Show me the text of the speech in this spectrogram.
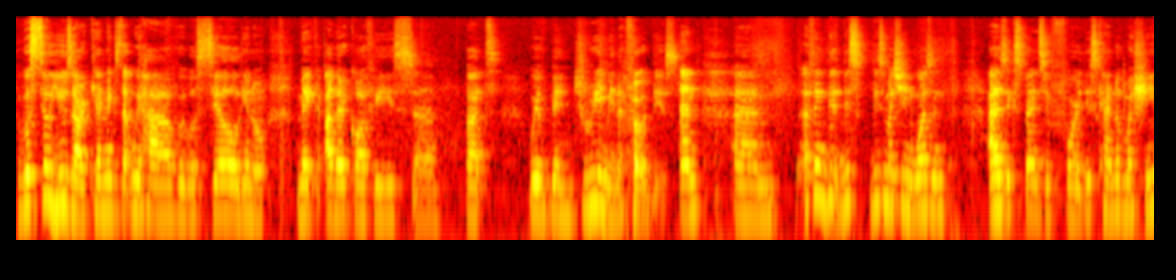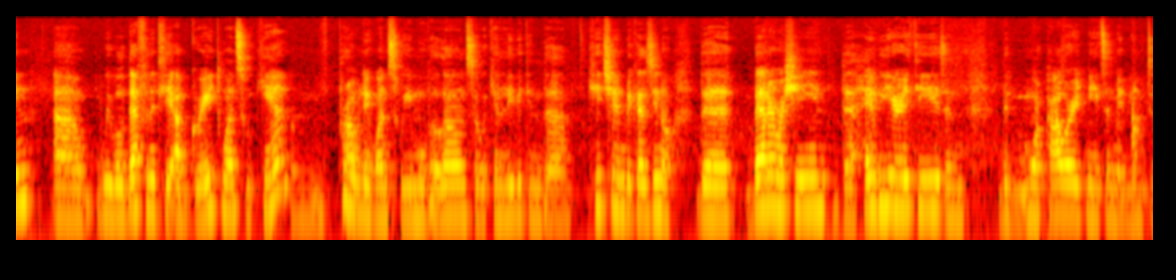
We will still use our Chemex that we have. We will still, you know, make other coffees. Uh, but we've been dreaming about this and um, I think th- this this machine wasn't as expensive for this kind of machine. Uh, we will definitely upgrade once we can. Um, probably once we move alone so we can leave it in the kitchen because you know the better machine the heavier it is and the more power it needs and maybe you need to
